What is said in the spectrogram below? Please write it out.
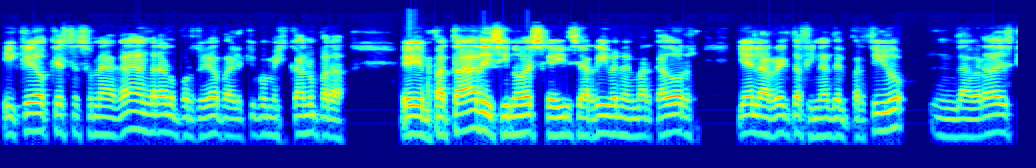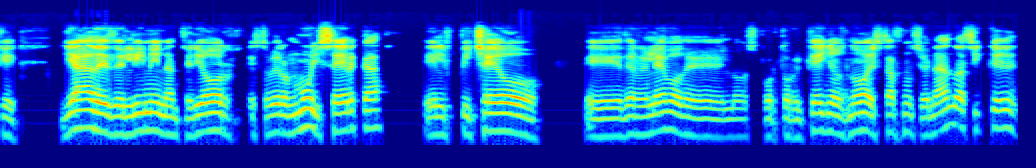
y creo que esta es una gran, gran oportunidad para el equipo mexicano para eh, empatar y si no es que irse arriba en el marcador ya en la recta final del partido. La verdad es que ya desde el inning anterior estuvieron muy cerca, el picheo eh, de relevo de los puertorriqueños no está funcionando, así que,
